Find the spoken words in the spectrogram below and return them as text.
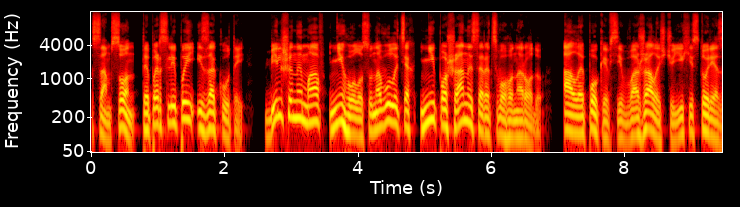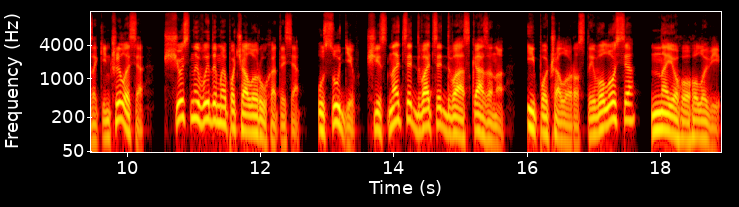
Самсон тепер сліпий і закутий. Більше не мав ні голосу на вулицях, ні пошани серед свого народу. Але поки всі вважали, що їх історія закінчилася, щось невидиме почало рухатися. У суддів 16.22 сказано і почало рости волосся на його голові.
